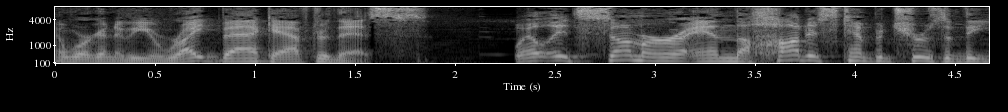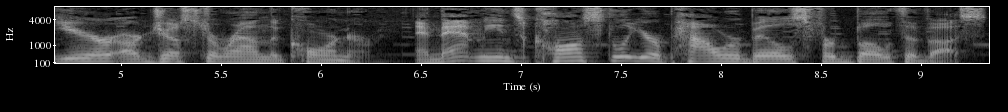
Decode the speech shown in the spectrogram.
and we're going to be right back after this. Well, it's summer, and the hottest temperatures of the year are just around the corner and that means costlier power bills for both of us.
